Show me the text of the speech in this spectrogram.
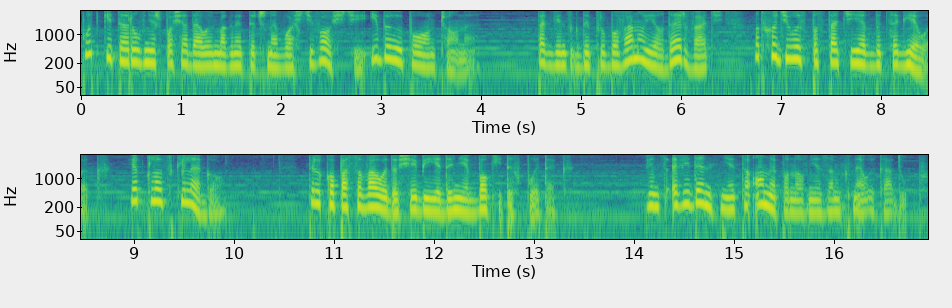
Płytki te również posiadały magnetyczne właściwości i były połączone. Tak więc, gdy próbowano je oderwać, odchodziły w postaci jakby cegiełek, jak klocki Lego. Tylko pasowały do siebie jedynie boki tych płytek więc ewidentnie to one ponownie zamknęły kadłub.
